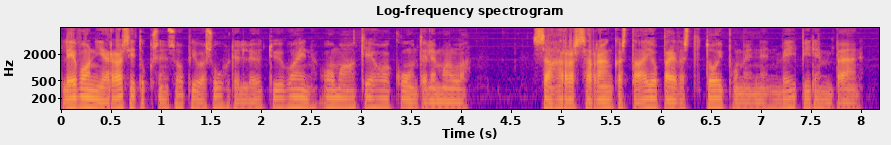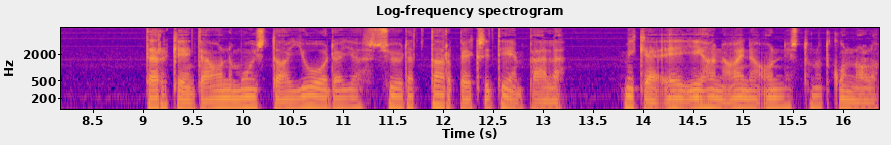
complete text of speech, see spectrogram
Levon ja rasituksen sopiva suhde löytyy vain omaa kehoa kuuntelemalla. Saharassa rankasta ajopäivästä toipuminen vei pidempään. Tärkeintä on muistaa juoda ja syödä tarpeeksi tien päällä, mikä ei ihan aina onnistunut kunnolla.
